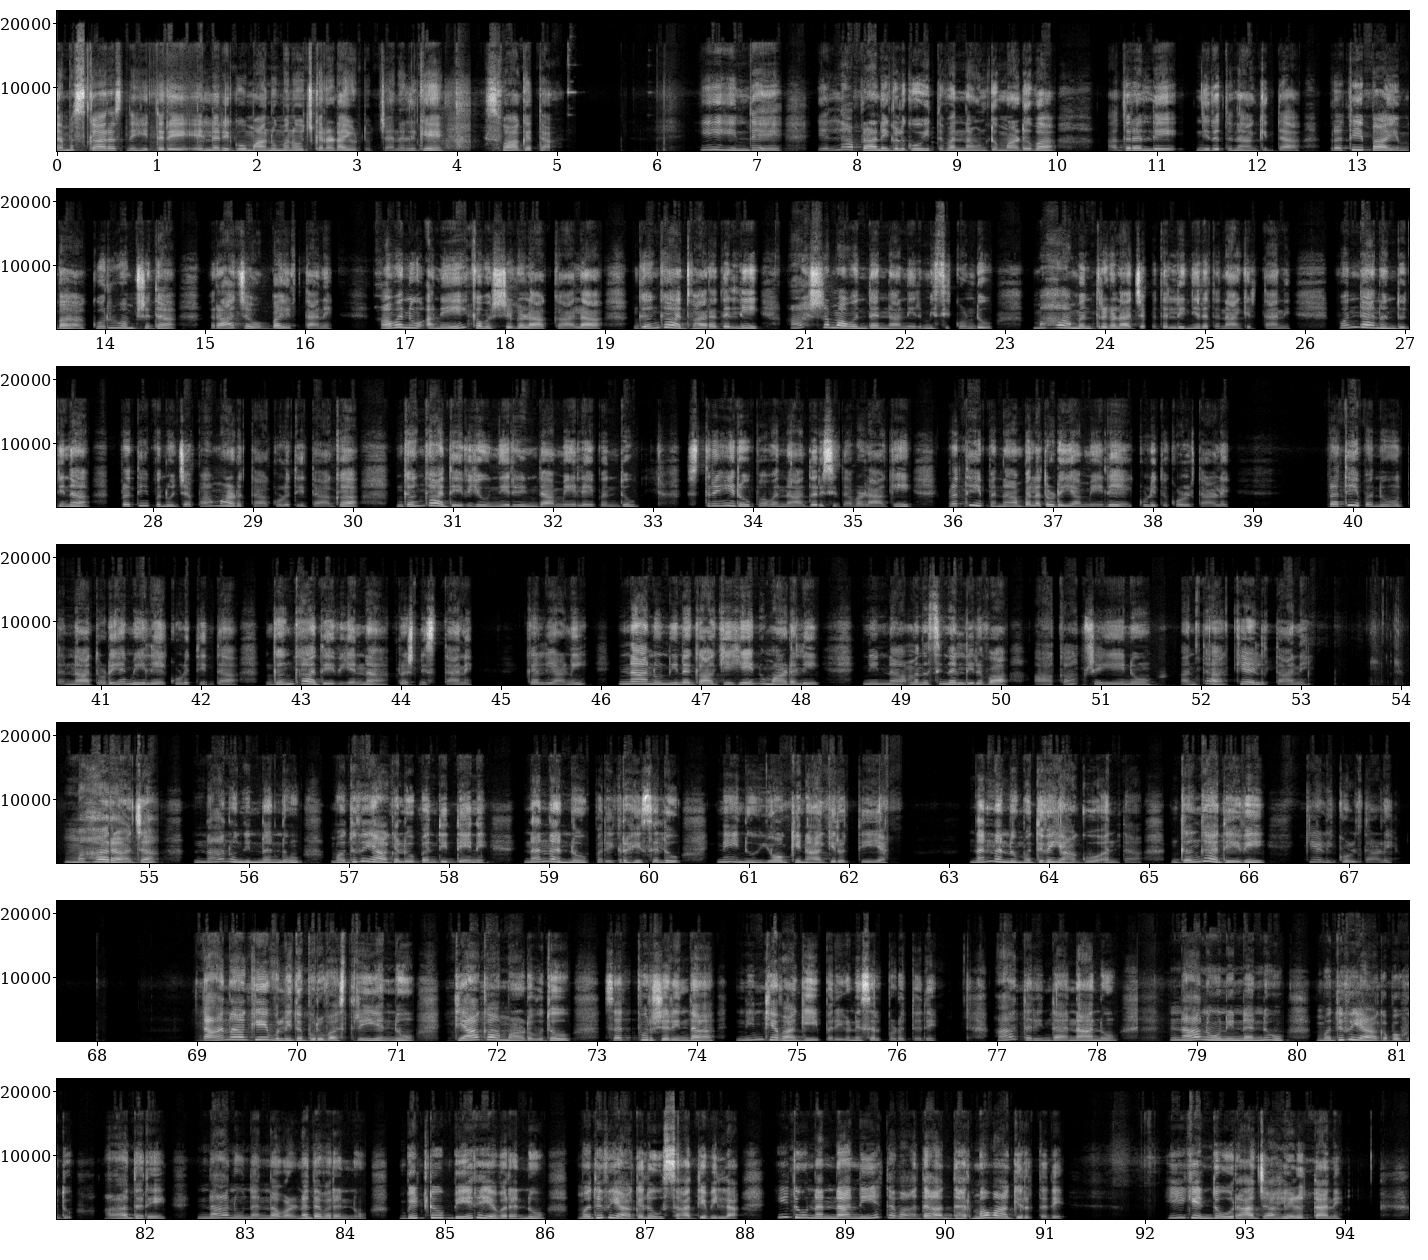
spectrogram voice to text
ನಮಸ್ಕಾರ ಸ್ನೇಹಿತರೆ, ಎಲ್ಲರಿಗೂ ಮಾನು ಮನೋಜ್ ಕನ್ನಡ ಯೂಟ್ಯೂಬ್ ಚಾನಲ್ಗೆ ಸ್ವಾಗತ. ಈ ಹಿಂದೆ ಎಲ್ಲ ಪ್ರಾಣಿಗಳಿಗೂ ಹಿತವನ್ನು ಉಂಟು ಮಾಡುವ ಅದರಲ್ಲೇ ನಿರತನಾಗಿದ್ದ ಪ್ರತಿಭಾ ಎಂಬ ಕುರುವಂಶದ ರಾಜ ಒಬ್ಬ ಇರ್ತಾನೆ. ಅವನು ಅನೇಕ ವರ್ಷಗಳ ಕಾಲ ಗಂಗಾದ್ವಾರದಲ್ಲಿ ಆಶ್ರಮವೊಂದನ್ನು ನಿರ್ಮಿಸಿಕೊಂಡು ಮಹಾಮಂತ್ರಗಳ ಜಪದಲ್ಲಿ ನಿರತನಾಗಿರ್ತಾನೆ. ಒಂದಾನೊಂದು ದಿನ ಪ್ರದೀಪನು ಜಪ ಮಾಡುತ್ತಾ ಕುಳಿತಿದ್ದಾಗ ಗಂಗಾದೇವಿಯು ನೀರಿನಿಂದ ಮೇಲೆ ಬಂದು ಸ್ತ್ರೀ ರೂಪವನ್ನು ಧರಿಸಿದವಳಾಗಿ ಪ್ರದೀಪನ ಬಲತೊಡೆಯ ಮೇಲೆ ಕುಳಿತುಕೊಳ್ತಾಳೆ. ಪ್ರದೀಪನು ತನ್ನ ತೊಡೆಯ ಮೇಲೆ ಕುಳಿತಿದ್ದ ಗಂಗಾದೇವಿಯನ್ನು ಪ್ರಶ್ನಿಸ್ತಾನೆ. ಕಲ್ಯಾಣಿ, ನಾನು ನಿನಗಾಗಿ ಏನು ಮಾಡಲಿ? ನಿನ್ನ ಮನಸ್ಸಿನಲ್ಲಿರುವ ಆಕಾಂಕ್ಷೆ ಏನು? ಅಂತ ಕೇಳುತ್ತಾನೆ. ಮಹಾರಾಜ, ನಾನು ನಿನ್ನನ್ನು ಮದುವೆಯಾಗಲು ಬಂದಿದ್ದೇನೆ. ನನ್ನನ್ನು ಪರಿಗ್ರಹಿಸಲು ನೀನು ಯೋಗ್ಯನಾಗಿರುತ್ತೀಯ. ನನ್ನನ್ನು ಮದುವೆಯಾಗು ಅಂತ ಗಂಗಾದೇವಿ ಕೇಳಿಕೊಳ್ತಾಳೆ. ತಾನಾಗೇ ಒಲಿದು ಬರುವ ಸ್ತ್ರೀಯನ್ನು ತ್ಯಾಗ ಮಾಡುವುದು ಸತ್ಪುರುಷರಿಂದ ನಿಂದ್ಯವಾಗಿ ಪರಿಗಣಿಸಲ್ಪಡುತ್ತದೆ. ಆದ್ದರಿಂದ ನಾನು ನಾನು ನಿನ್ನನ್ನು ಮದುವೆಯಾಗಬಹುದು. ಆದರೆ ನಾನು ನನ್ನ ವರ್ಣದವರನ್ನು ಬಿಟ್ಟು ಬೇರೆಯವರನ್ನು ಮದುವೆಯಾಗಲು ಸಾಧ್ಯವಿಲ್ಲ. ಇದು ನನ್ನ ನಿಯತವಾದ ಧರ್ಮವಾಗಿರುತ್ತದೆ. ಹೀಗೆಂದು ರಾಜ ಹೇಳುತ್ತಾನೆ.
